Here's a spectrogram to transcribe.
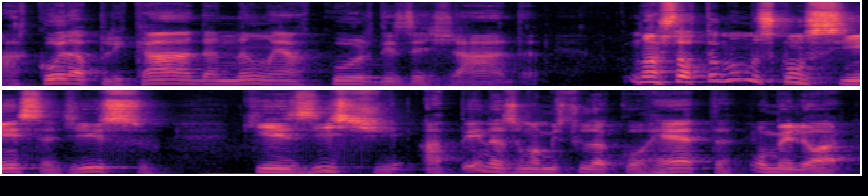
a cor aplicada não é a cor desejada. Nós só tomamos consciência disso que existe apenas uma mistura correta, ou melhor,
